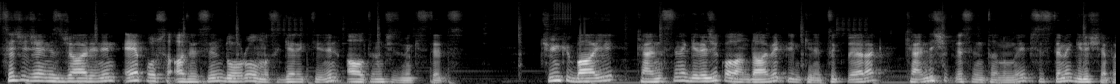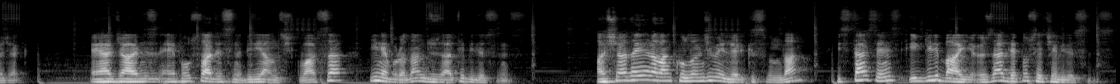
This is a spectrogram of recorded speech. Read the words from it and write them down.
seçeceğiniz carinin e-posta adresinin doğru olması gerektiğinin altını çizmek isteriz. Çünkü bayi kendisine gelecek olan davet linkine tıklayarak kendi şifresini tanımlayıp sisteme giriş yapacak. Eğer carinizin e-posta adresinde bir yanlışlık varsa yine buradan düzeltebilirsiniz. Aşağıda yer alan kullanıcı verileri kısmından isterseniz ilgili bayiye özel depo seçebilirsiniz.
